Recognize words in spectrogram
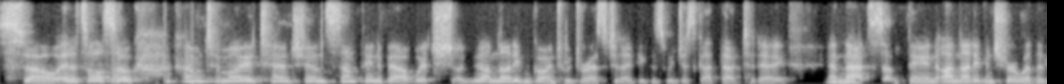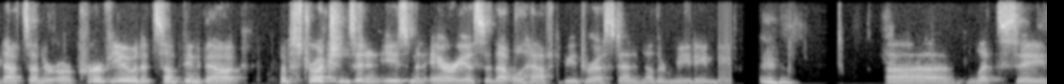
So, and it's also come to my attention, something about which uh, I'm not even going to address today because we just got that today. And Mhm. that's something, I'm not even sure whether that's under our purview, and it's something about obstructions in an easement area, so that will have to be addressed at another meeting. Uh, let's see,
